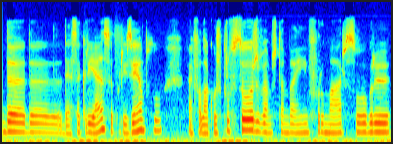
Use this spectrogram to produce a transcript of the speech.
da, da, dessa criança, por exemplo, vai falar com os professores, vamos também informar sobre.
